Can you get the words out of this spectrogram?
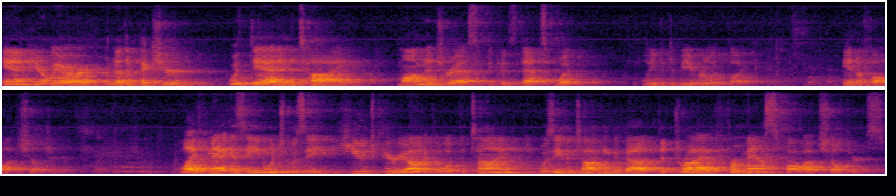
And here we are, another picture with dad in a tie, mom in a dress, because that's what Leave It to Beaver looked like in a fallout shelter. Life magazine, which was a huge periodical of the time, was even talking about the drive for mass fallout shelters,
